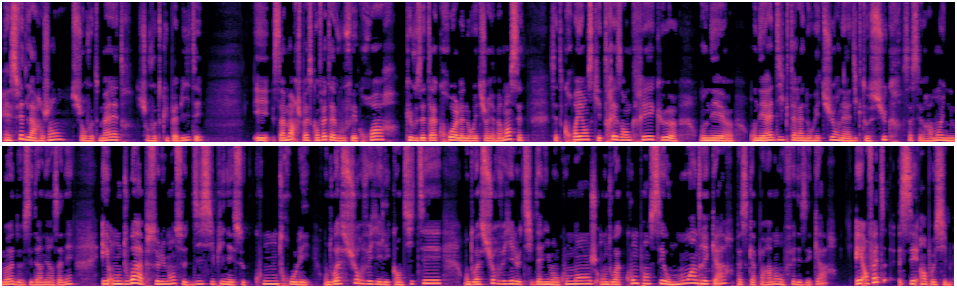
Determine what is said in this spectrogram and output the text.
elle se fait de l'argent sur votre mal-être, sur votre culpabilité. Et ça marche parce qu'en fait, elle vous fait croire que vous êtes accro à la nourriture. Il y a vraiment cette, croyance qui est très ancrée que euh, on est euh, on est addict à la nourriture, on est addict au sucre. Ça, c'est vraiment une mode ces dernières années. Et on doit absolument se discipliner, se contrôler. On doit surveiller les quantités, on doit surveiller le type d'aliments qu'on mange, on doit compenser au moindre écart parce qu'apparemment on fait des écarts. Et en fait, c'est impossible.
